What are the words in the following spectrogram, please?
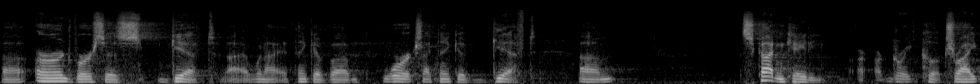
uh, earned versus gift. Uh, when I think of um, works, I think of gift. Um, Scott and Katie are, are great cooks, right?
